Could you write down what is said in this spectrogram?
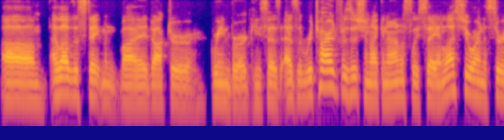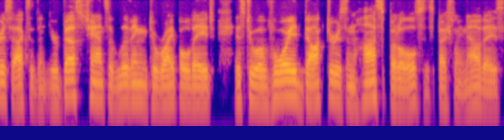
um, I love this statement by Dr. Greenberg. He says, As a retired physician, I can honestly say, unless you are in a serious accident, your best chance of living to ripe old age is to avoid doctors and hospitals, especially nowadays,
